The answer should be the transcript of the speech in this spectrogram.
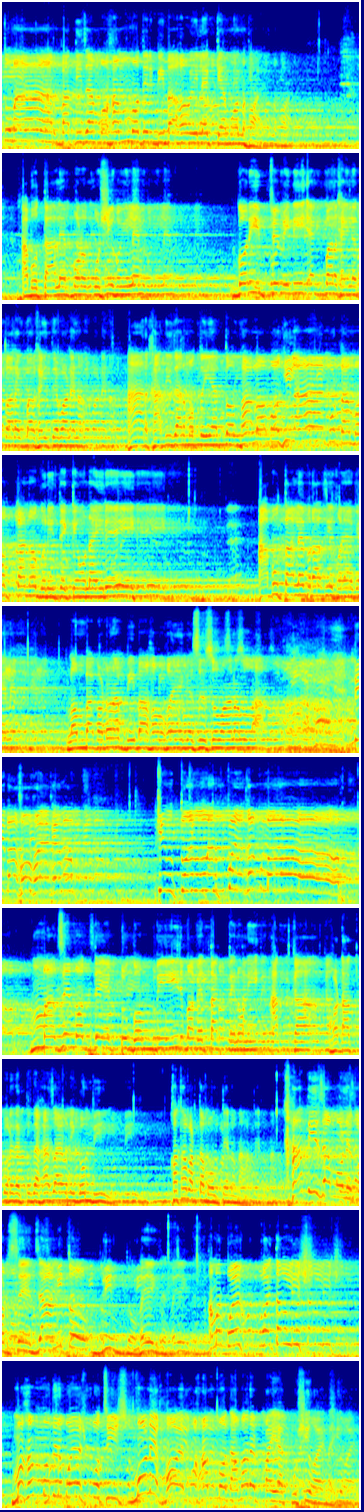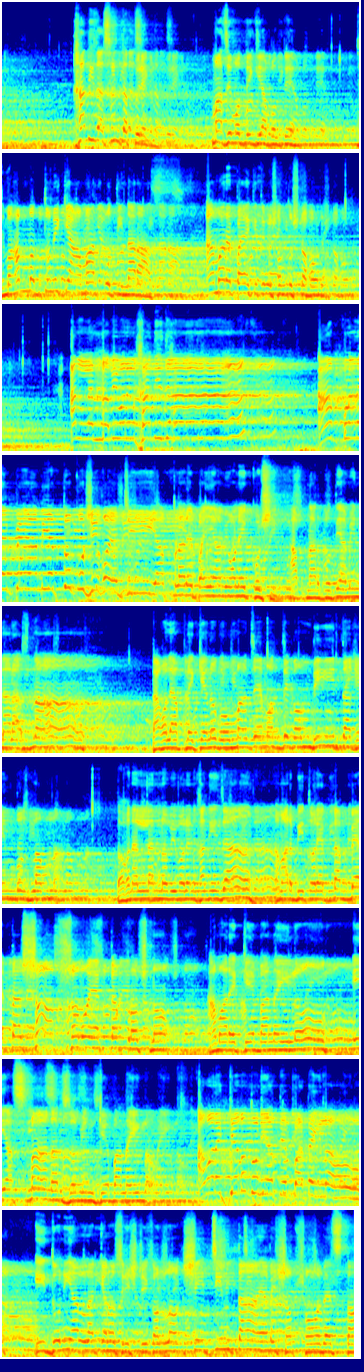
তোমার বাতিজা মোহাম্মদের বিবাহ হইলে কেমন হয়? আবু তালেব বড় খুশি হইলেন। গরিব ফ্যামিলি একবার খাইলে তো আরেকবার খাইতে পারে না। আর খাদিজার মতো এত ভালো মহিলা গোটা মক্কা নগরীতে কেউ নাই রে। আবু তালেব রাজি হয়ে গেলেন। লম্বা ঘটনা, বিবাহ হয়ে গেছে সোমান আল্লাহ বিবাহ হয়ে গেল। কিন্তু আল্লাহর মাঝে মধ্যে একটু গম্ভীর ভাবে থাকতেন উনি, আটকা হঠাৎ করে দেখতে দেখা যায় উনি গম্ভীর। কথাবার্তা বলতেন না। মনে করছে যে আমি তো বৃদ্ধ হয়ে গেছে। আমার বয়স পঁয়তাল্লিশ, মোহাম্মদের বয়স পঁচিশ। মনে হয় মোহাম্মদ আমার পাইয়া খুশি হয় নাই। খাদিজা চিন্তা করে গেল। মাঝে মধ্যে গিয়া বলতেন, যে মোহাম্মদ, তুমি কি আমার প্রতি নারাজ? আমার পায়ে কি তুমি সন্তুষ্ট হও খুশি হয়েছি, আপনারে পাই আমি অনেক খুশি। আপনার প্রতি আমি নারাজ না। তাহলে আপনি কেন গো মাঝে মধ্যে গম্ভীর থাকেন বুঝলাম না? তখন আল্লাহ নবী বলেন, খাদিজা, আমার ভিতরে একটা বেতা সব সময় একটা প্রশ্ন। আমারে কে বানাইলো? এই আসমান আর জমিন কে বানাইলো? আমারে কেন দুনিয়াতে পাঠাইলো? এই দুনিয়া আল্লাহ কেন সৃষ্টি করল? সেই চিন্তায় আমি সব সময় ব্যস্ত।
